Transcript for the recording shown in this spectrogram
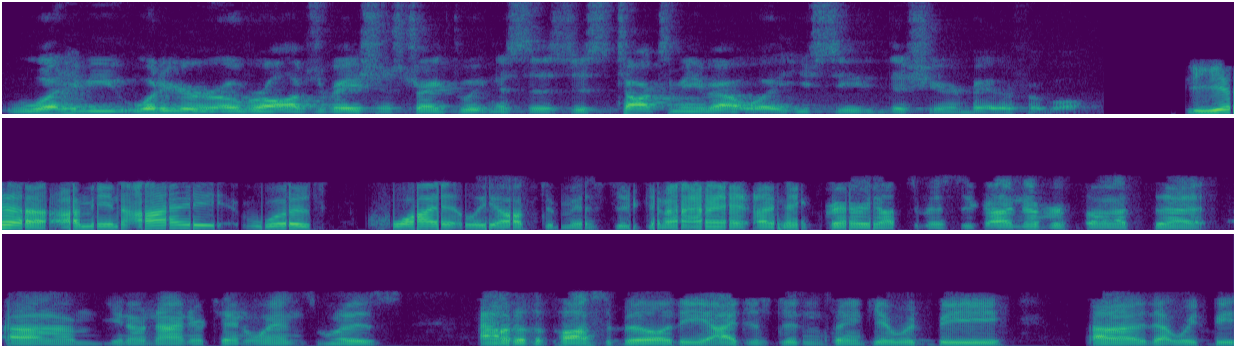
what have you? What are your overall observations, strength, weaknesses? Just talk to me about what you see this year in Baylor football. Yeah, I mean, I was quietly optimistic, and I, I think very optimistic. I never thought that um, you know nine or ten wins was out of the possibility. I just didn't think it would be uh, that we'd be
